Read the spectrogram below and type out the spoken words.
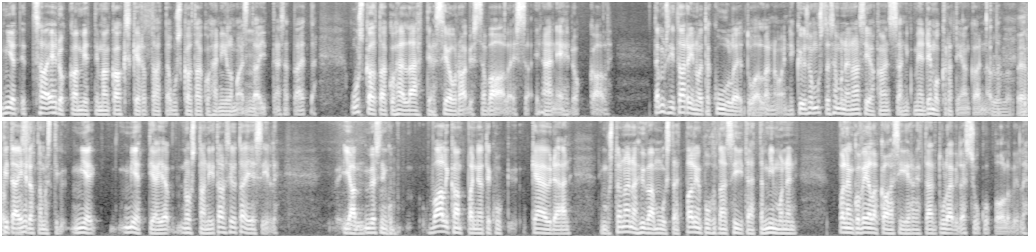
miet, että saa ehdokkaan miettimään kaksi kertaa, että uskaltaako hän ilmaista mm. itsensä tai että uskaltaako hän lähteä seuraavissa vaaleissa enää ehdokkaalle. Tämmöisiä tarinoita kuulee tuolla noin. Niin kyllä se on musta semmoinen asia kanssa niin kuin meidän demokratian kannalta. Kyllä, pitää ehdottomasti mie- miettiä ja nostaa niitä asioita esille. Ja mm. myös niin kuin vaalikampanjoita kun käydään, niin musta on aina hyvä muistaa, että paljon puhutaan siitä, että millainen, paljonko velkaa siirretään tuleville sukupolville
